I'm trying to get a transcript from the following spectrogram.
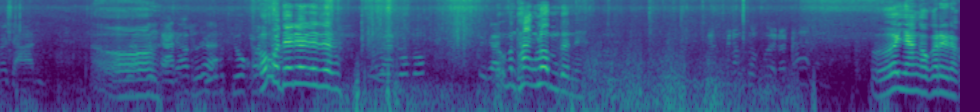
ก็จานอ๋อการเอายกยกโอ้เดี๋ยวเดี๋ยวเดี๋ยวเดี๋ยวยกลบมันทางล่มตัวนี่ ไม่ต้องตัวเพื่อนรถนะ เอ้ยยังเอาก็ได้ดอก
